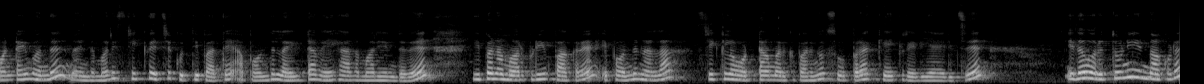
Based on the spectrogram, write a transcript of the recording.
ஒன் டைம் வந்து நான் இந்த மாதிரி ஸ்டிக் வச்சு குத்தி பார்த்தேன். அப்போ வந்து லைட்டாக வேகாத மாதிரி இருந்தது. இப்போ நான் மறுபடியும் பார்க்குறேன். இப்போ வந்து நல்லா ஸ்டிக்கில் ஒட்டாமல் இருக்குது பாருங்கள் சூப்பராக கேக் ரெடி ஆகிடுச்சு இதை ஒரு துணி இருந்தால் கூட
